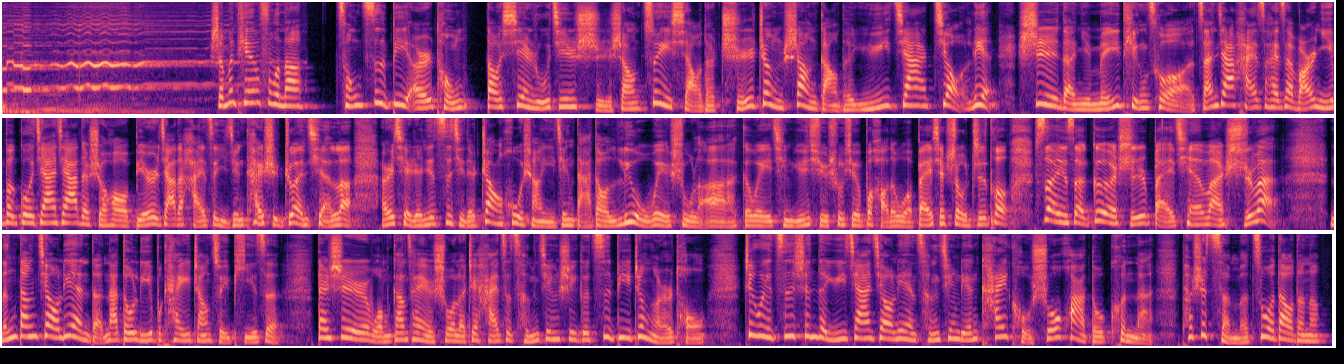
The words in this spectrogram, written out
什么天赋呢？从自闭儿童到现如今史上最小的持证上岗的瑜伽教练，是的，你没听错，咱家孩子还在玩泥巴过家家的时候，别人家的孩子已经开始赚钱了，而且人家自己的账户上已经达到六位数了啊！各位，请允许数学不好的我掰下手指头算一算，个十百千万十万，能当教练的那都离不开一张嘴皮子。但是我们刚才也说了，这孩子曾经是一个自闭症儿。儿童，这位资深的瑜伽教练曾经连开口说话都困难，他是怎么做到的呢？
